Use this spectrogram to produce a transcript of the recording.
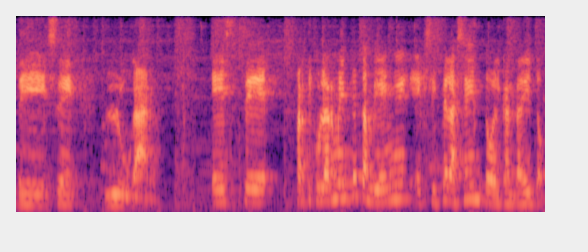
de ese lugar. Este, particularmente también existe el acento, el cantadito.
